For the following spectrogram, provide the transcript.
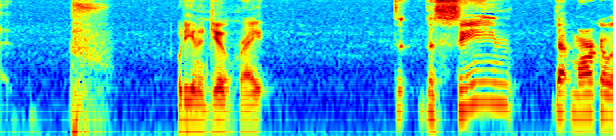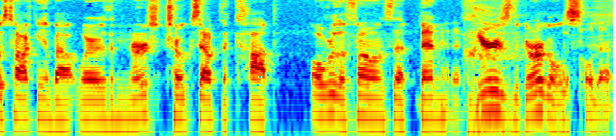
what are you gonna do right the, the scene that Marco was talking about, where the nurse chokes out the cop over the phone so that Ben it. hears the gurgles. Pulled up.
